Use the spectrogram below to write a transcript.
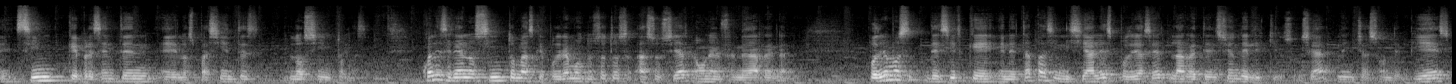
eh, sin que presenten los pacientes los síntomas. ¿Cuáles serían los síntomas que podríamos nosotros asociar a una enfermedad renal? Podríamos decir que en etapas iniciales podría ser la retención de líquidos, o sea, la hinchazón de pies,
